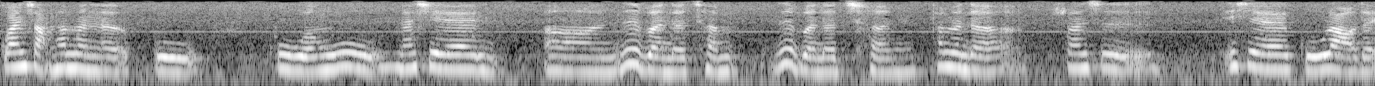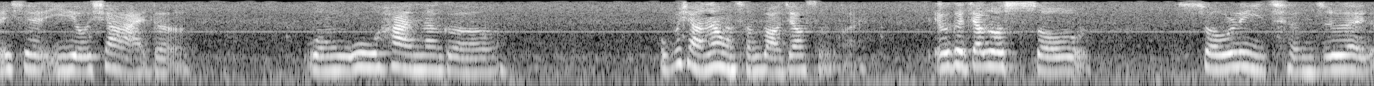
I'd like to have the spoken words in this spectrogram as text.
观赏他们的古古文物那些呃日本的城日本的城他们的算是一些古老的一些遗留下来的文物和那个我不晓得那种城堡叫什么、有一个叫做首首里城之类的，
